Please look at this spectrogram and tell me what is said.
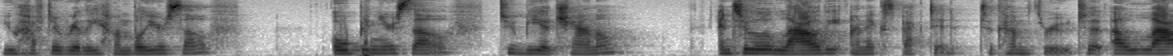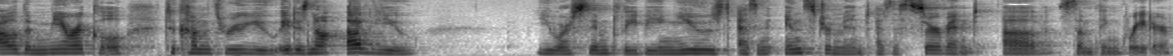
you have to really humble yourself, open yourself to be a channel, and to allow the unexpected to come through, to allow the miracle to come through you. It is not of you. You are simply being used as an instrument, as a servant of something greater.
